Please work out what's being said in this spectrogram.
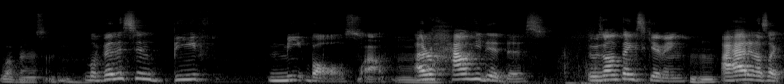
Love venison. Love venison beef meatballs. Wow. I don't know how he did this. It was on Thanksgiving. Mm-hmm. I had it. and I was like,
